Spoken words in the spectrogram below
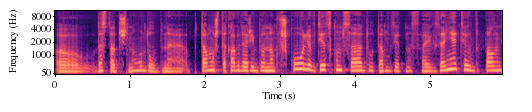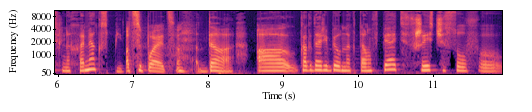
э, достаточно удобное? Потому что когда ребенок в школе, в детском саду, там где-то на своих занятиях дополнительных хомяк спит. Отсыпается. Да, а когда ребенок там в 5-6 часов э,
